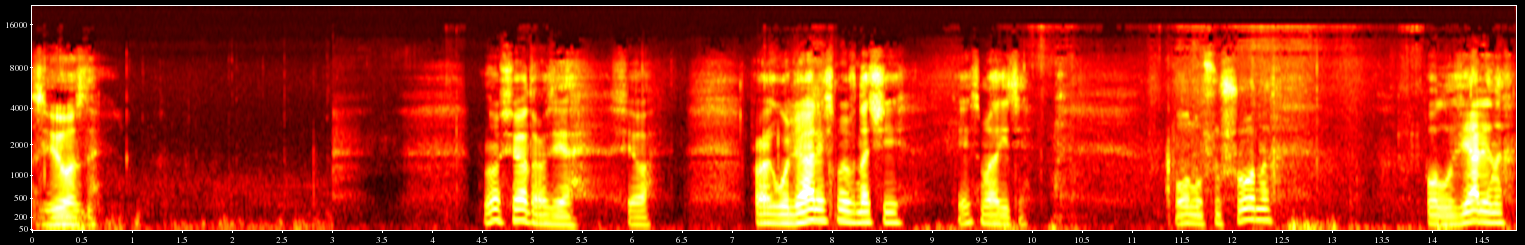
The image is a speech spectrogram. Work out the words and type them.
звезды. Ну все, друзья, все. Прогулялись мы в ночи. И смотрите, полусушеных, полувяленых.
